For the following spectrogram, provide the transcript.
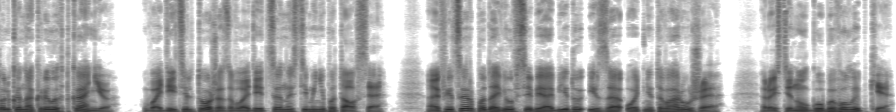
только накрыл их тканью. Водитель тоже завладеть ценностями не пытался. Офицер подавил в себе обиду из-за отнятого оружия, растянул губы в улыбке.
